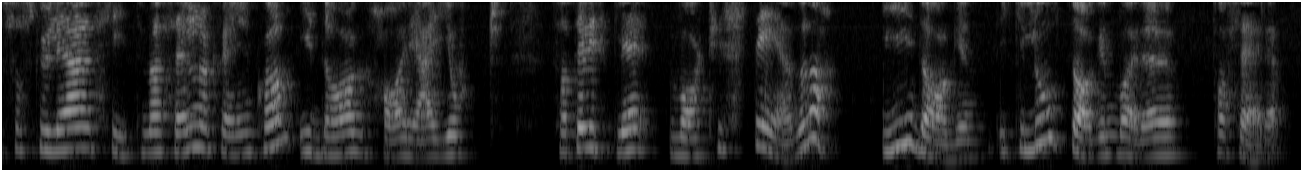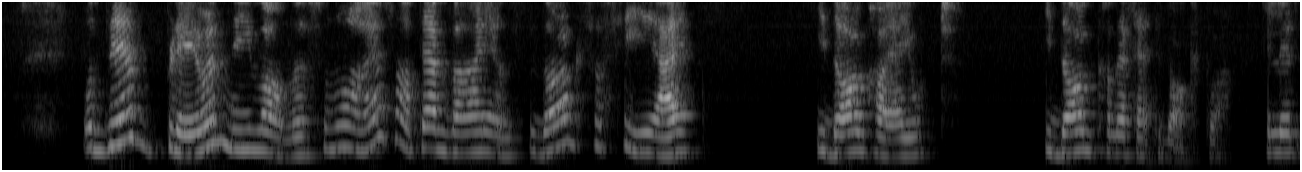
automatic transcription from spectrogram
så skulle jeg si til meg selv når kvelden kom I dag har jeg gjort. Så at jeg virkelig var til stede da, i dagen. Ikke lot dagen bare passere. Og det ble jo en ny vane. Så nå er jeg sånn at jeg hver eneste dag så sier jeg I dag har jeg gjort. I dag kan jeg se tilbake på. Eller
